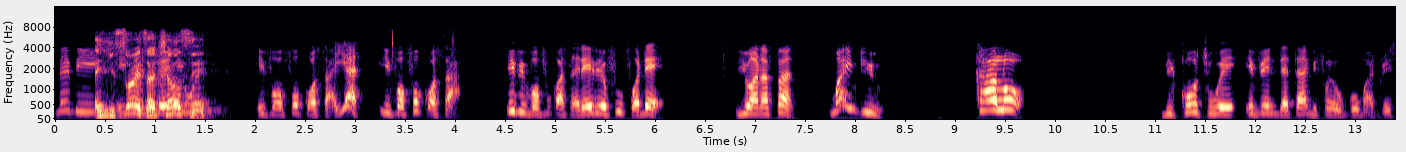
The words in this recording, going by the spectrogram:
Maybe And he saw it at Chelsea. where If a focuser, ah, yes, if a focuser, ah, if if a focuser, ah, they they fool for there. You understand? Mind you, Carlo be coach way even the time before he go Madrid.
